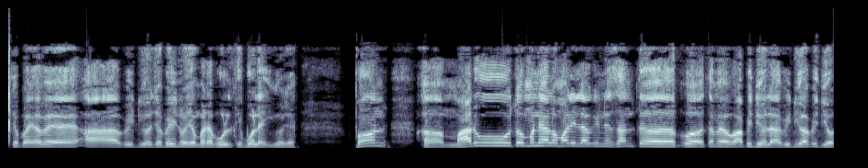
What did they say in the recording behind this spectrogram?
કે ભાઈ હવે આ વીડિયો જે બન્યો એ અમારા ભૂલથી બોલાઈ ગયો છે. પણ મારું તો મને હાલો મારી લાગણીને શાંત તમે આપી દો એટલે વીડિયો આપી દો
